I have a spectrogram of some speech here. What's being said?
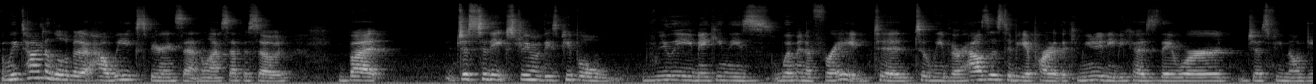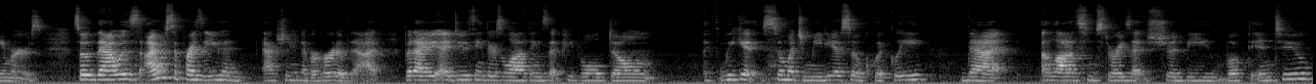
we talked a little bit about how we experienced that in the last episode, but just to the extreme of these people really making these women afraid to to leave their houses to be a part of the community because they were just female gamers. So that was i was surprised that you had actually had never heard of that but i i do think there's a lot of things that people don't we get so much media so quickly that a lot of some stories that should be looked into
